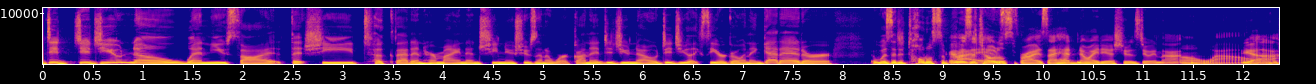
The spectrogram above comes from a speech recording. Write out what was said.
Did did you know when you saw it that she took that in her mind and she knew she was going to work on it? Did you know? Did you like see her go in and get it or was it a total surprise? It was a total surprise. I had no idea she was doing that. Oh wow. Yeah.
